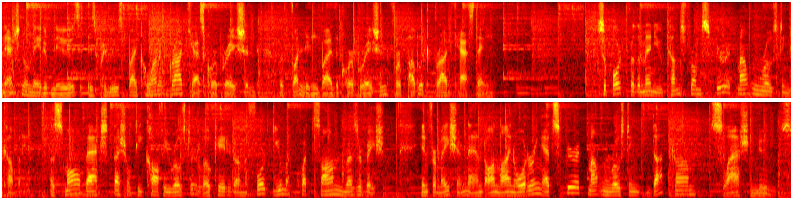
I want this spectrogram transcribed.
National Native News is produced by Koahnic Broadcast Corporation with funding by the Corporation for Public Broadcasting. Support for the menu comes from Spirit Mountain Roasting Company, a small batch specialty coffee roaster located on the Fort Yuma Quechan Reservation. Information and online ordering at spiritmountainroasting.com slash news.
